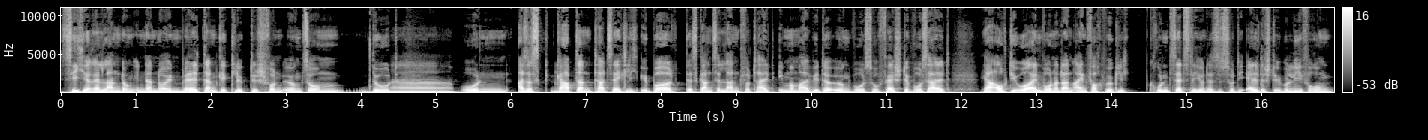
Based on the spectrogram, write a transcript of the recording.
sichere Landung in der neuen Welt dann geglückt ist von irgendeinem so Dude. Äh, Und also es Hm. gab dann tatsächlich über das ganze Land verteilt immer mal wieder irgendwo so Feste, wo es halt ja auch die Ureinwohner dann einfach wirklich grundsätzlich, und das ist so die älteste Überlieferung,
